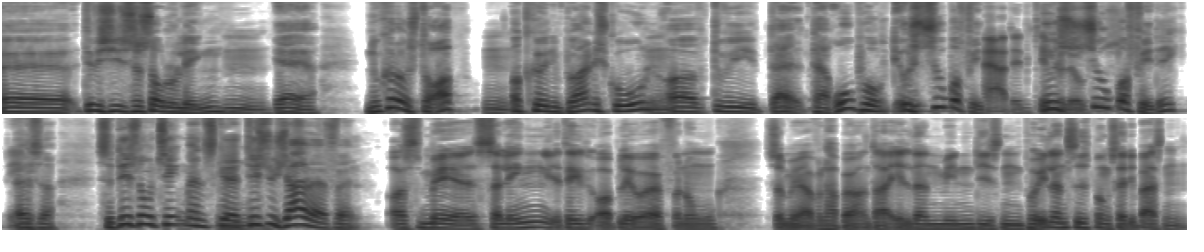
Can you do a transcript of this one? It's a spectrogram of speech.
Ja. Øh, det vil sige, så sov du længe. Mm. Ja, ja. Nu kan du stå op mm. og køre dine børn i skole, mm. og du ved, der, der er ro på. Det er jo super fedt. Ja, det er, det er jo luksus. super fedt, ikke? Altså, så det er sådan nogle ting, man skal... Mm. Det synes jeg i hvert fald. Også med, så længe, det oplever jeg for nogen, som i hvert fald har børn, der er ældre end mine, de sådan, på et eller andet tidspunkt, så er de bare sådan,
